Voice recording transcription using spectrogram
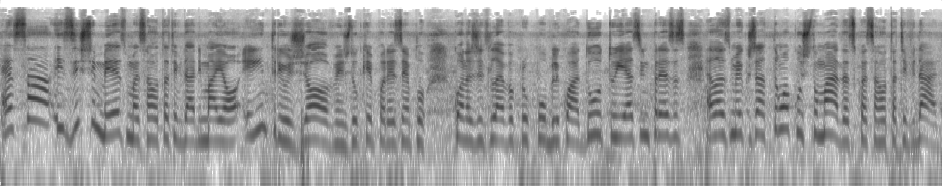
Essa existe mesmo essa rotatividade maior entre os jovens do que, por exemplo, quando a gente leva para o público adulto e as empresas elas meio que já estão acostumadas com essa rotatividade?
